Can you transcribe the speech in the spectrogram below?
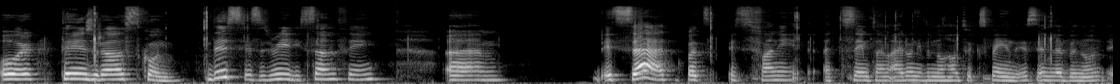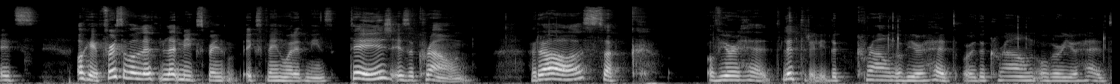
or tej raskun. This is really something. um, it's sad, but it's funny at the same time. I don't even know how to explain this in Lebanon. It's Okay, first of all, let, let me explain, explain what it means. Tej is a crown. Rasak of your head, literally the crown of your head or the crown over your head.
